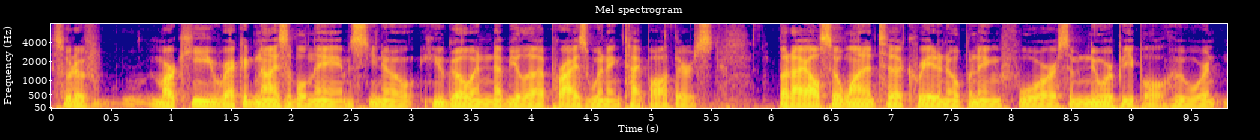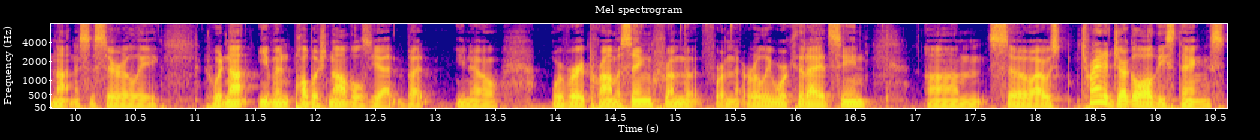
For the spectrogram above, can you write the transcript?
sort of marquee recognizable names, you know, Hugo and Nebula prize winning type authors. But I also wanted to create an opening for some newer people who were not necessarily, who had not even published novels yet, but, you know, were very promising from the, from the early work that I had seen. Um, so I was trying to juggle all these things.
